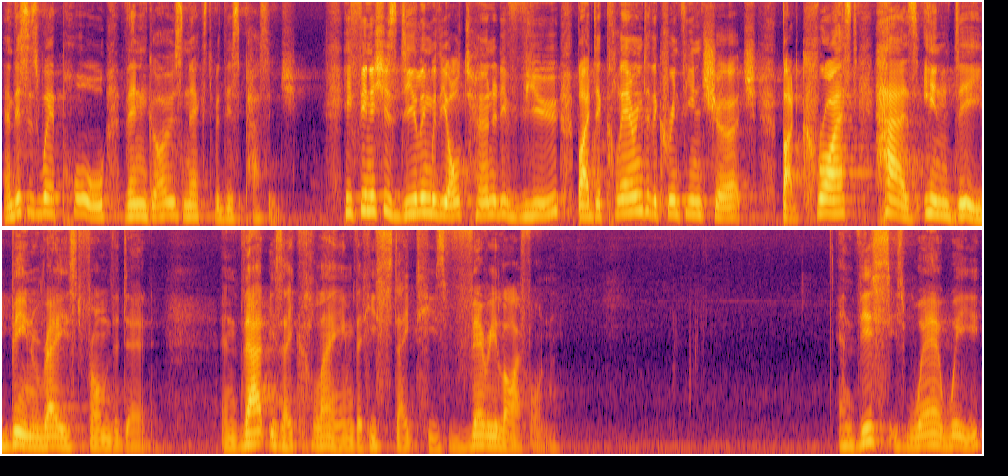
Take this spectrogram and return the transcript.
And this is where Paul then goes next with this passage. He finishes dealing with the alternative view by declaring to the Corinthian church, but Christ has indeed been raised from the dead. And that is a claim that he staked his very life on. And this is where we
